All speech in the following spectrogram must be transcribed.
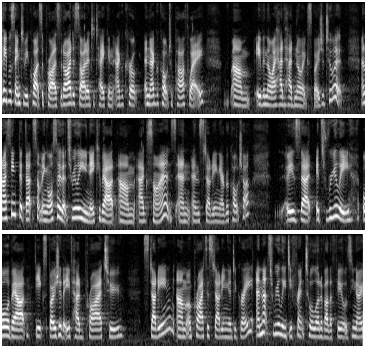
people seem to be quite surprised that I decided to take an, agricul- an agriculture pathway, um, even though I had had no exposure to it. And I think that that's something also that's really unique about um, ag science and, and studying agriculture, is that it's really all about the exposure that you've had prior to studying um, or prior to studying a degree, and that's really different to a lot of other fields. You know,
